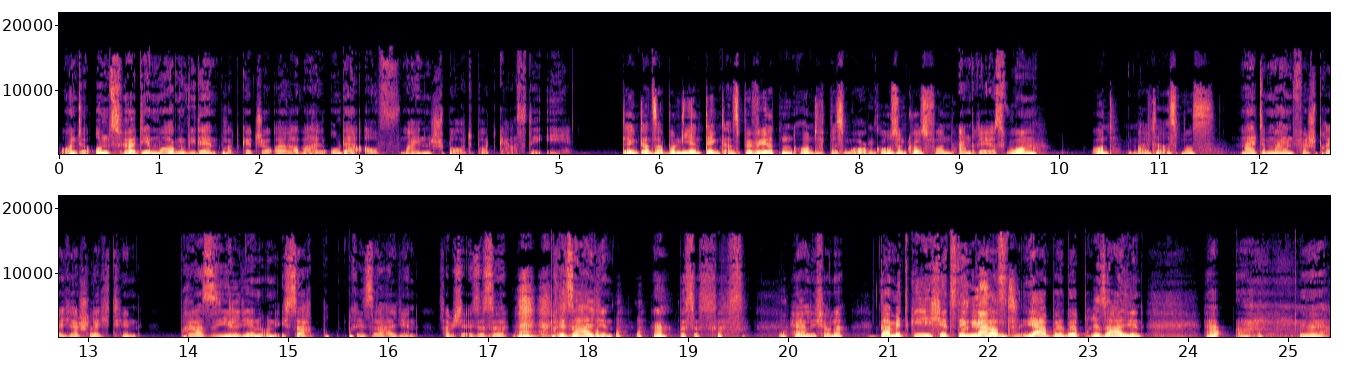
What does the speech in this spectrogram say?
und uns hört ihr morgen wieder im Podcatcher eurer Wahl oder auf meinsportpodcast.de. Denkt ans Abonnieren, denkt ans Bewerten und bis morgen. Gruß und Kuss von Andreas Wurm und Malte Asmus. Malte, mein Versprecher schlechthin. Brasilien und ich sag Brisalien. Das habe ich, das ist äh, Brisalien. das, ist, das ist herrlich, oder? Damit gehe ich jetzt den Brisant. ganzen, ja, Brisalien. Ja, ja, ja,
